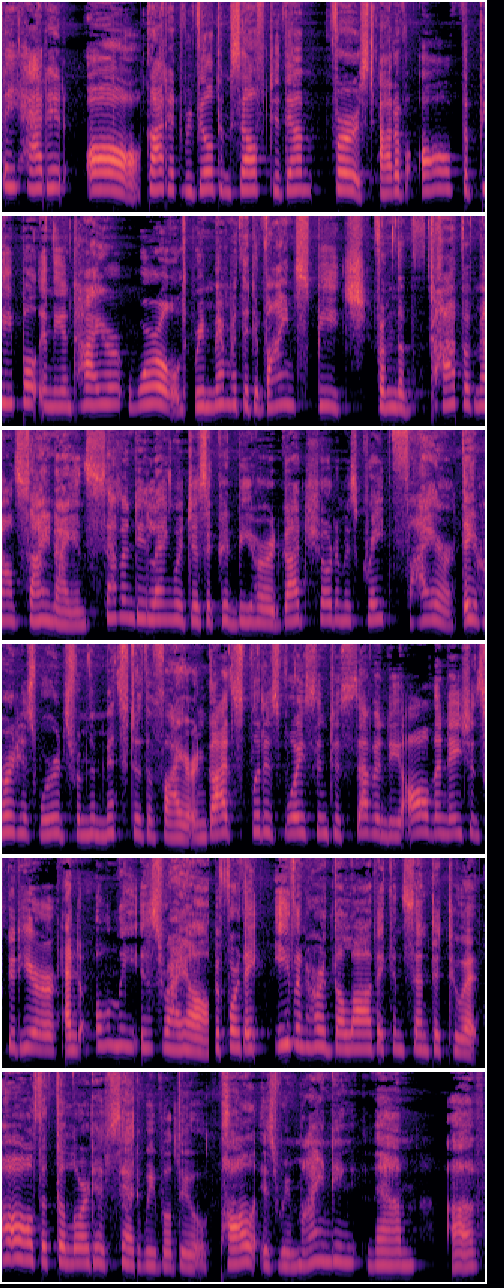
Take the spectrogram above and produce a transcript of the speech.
They had it all. God had revealed himself to them first out of all the people in the entire world. Remember the divine speech from the top of Mount Sinai in 70 languages it could be heard. God showed him his great fire. They heard his words from the midst of the fire, and God split his voice into 70. All the nations could hear, and only Israel, before they even heard the law, they consented to it. All that the Lord has said we will do. Paul is reminding them of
